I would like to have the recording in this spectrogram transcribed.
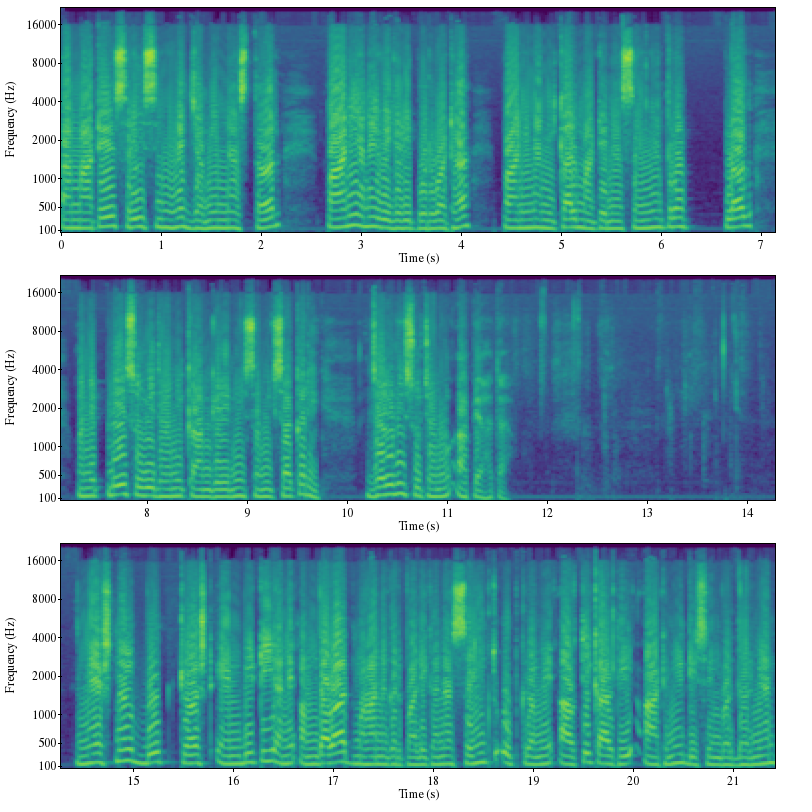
આ માટે શ્રી સિંહે જમીનના સ્તર, પાણી અને વીજળી પુરવઠા, પાણીના નિકાલ માટેના સંયંત્ર, પ્લગ અને પ્લે સુવિધાની કામગીરીની સમીક્ષા કરી જરૂરી સૂચનો આપ્યા હતા. નેશનલ બુક ટ્રસ્ટ એનબીટી અને અમદાવાદ મહાનગરપાલિકાના સંયુક્ત ઉપક્રમે આવતીકાલથી આઠમી ડિસેમ્બર દરમિયાન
